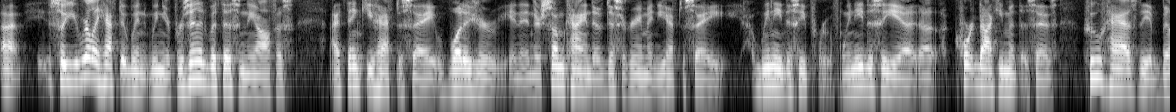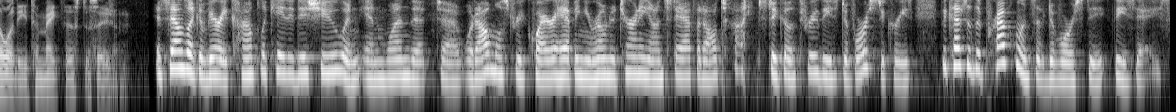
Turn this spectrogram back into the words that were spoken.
Uh, so you really have to, when, when you're presented with this in the office, I think you have to say, what is your, and, and there's some kind of disagreement, you have to say, we need to see proof. We need to see a, a court document that says who has the ability to make this decision. It sounds like a very complicated issue and, and one that uh, would almost require having your own attorney on staff at all times to go through these divorce decrees because of the prevalence of divorce d- these days.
